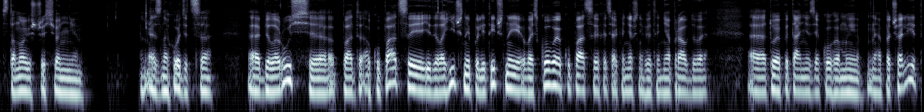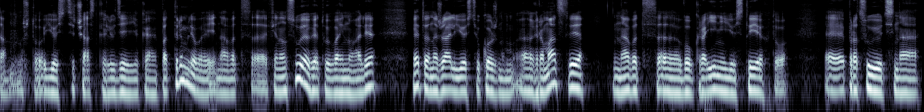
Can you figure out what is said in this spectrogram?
становішча сёння знаходзіцца Беларусь под акупацыяй ідэалагічнай палітычнай вайсковай акупацыі Хаця канешне гэта не апраўдвае тое пытанне з якога мы пачалі там што ёсць частка людзей якая падтрымлівае і нават фінансуе гэтую вайну але это на жаль ёсць у кожным грамадстве. Нават ва ўкраіне ёсць тыя хто працуюць на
